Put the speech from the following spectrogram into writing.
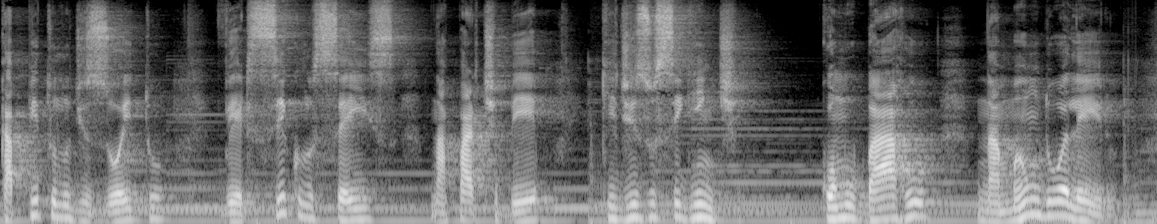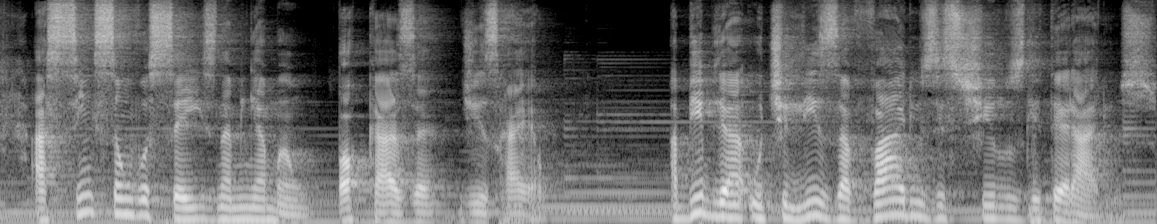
capítulo 18, versículo 6, na parte B, que diz o seguinte: Como barro na mão do oleiro, assim são vocês na minha mão, ó casa de Israel. A Bíblia utiliza vários estilos literários.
